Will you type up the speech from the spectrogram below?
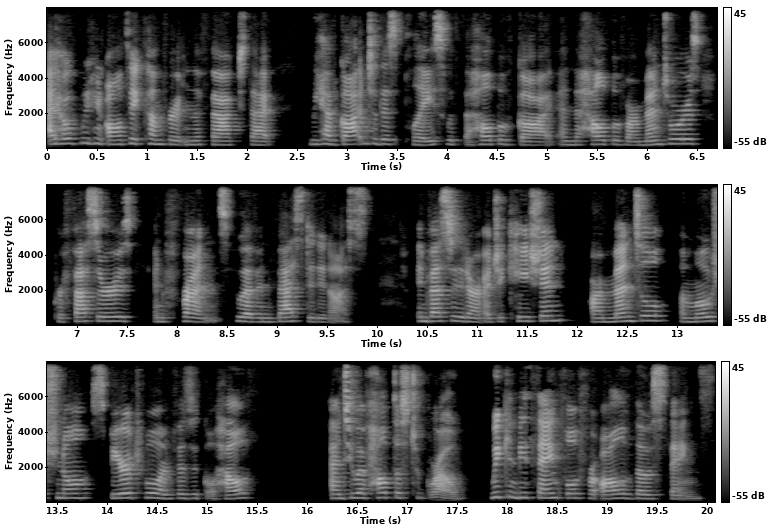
I hope we can all take comfort in the fact that we have gotten to this place with the help of God and the help of our mentors, professors, and friends who have invested in us, invested in our education, our mental, emotional, spiritual, and physical health, and who have helped us to grow. We can be thankful for all of those things,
